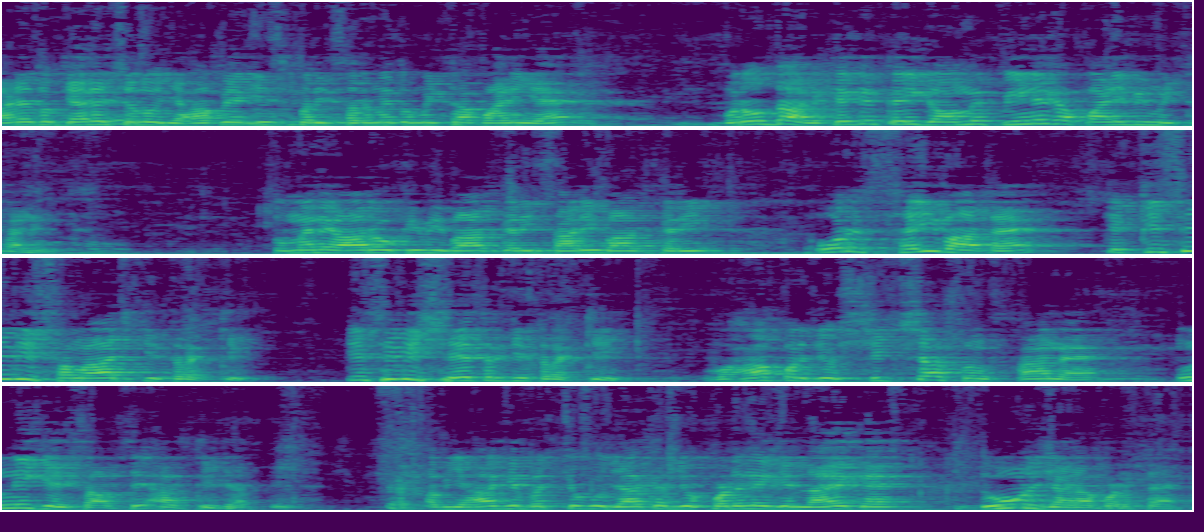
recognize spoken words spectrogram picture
अरे तो कह रहे, चलो, यहाँ पे इस परिसर में तो मीठा पानी है। बड़ौदा हल्के के कई गाँव में पीने का पानी भी मीठा नहीं। तो मैंने आरओ की भी बात करी, सारी बात करी, और सही बात है कि किसी भी समाज की तरक्की, किसी भी क्षेत्र की तरक्की, वहाँ पर जो शिक्षा संस्थान है, उन्हीं के हिसाब से आंकी जाती है। अब यहाँ के बच्चों को जाकर जो पढ़ने के लायक है, दूर जाना पड़ता है।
